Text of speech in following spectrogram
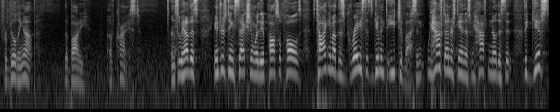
for building up the body of Christ. And so we have this interesting section where the Apostle Paul is talking about this grace that's given to each of us. And we have to understand this. We have to know this that the gifts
